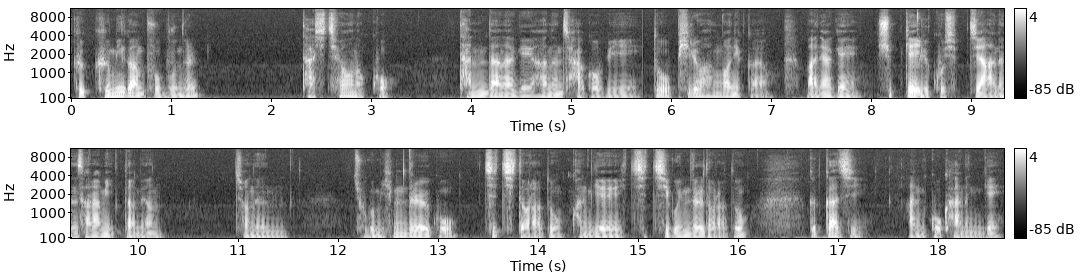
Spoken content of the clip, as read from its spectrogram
그 금이 간 부분을 다시 채워넣고 단단하게 하는 작업이 또 필요한 거니까요. 만약에 쉽게 잃고 싶지 않은 사람이 있다면 저는 조금 힘들고 지치더라도 관계에 지치고 힘들더라도 끝까지 안고 가는 게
